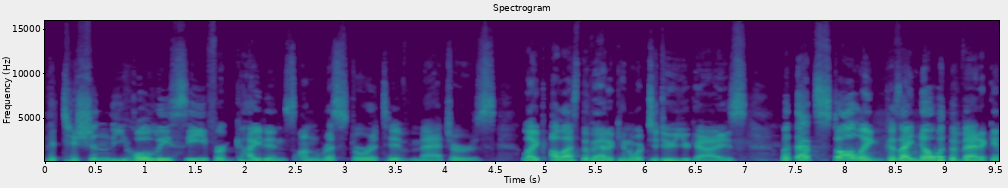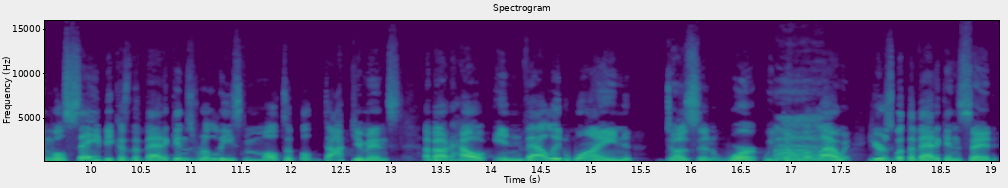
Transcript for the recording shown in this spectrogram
petition the Holy See for guidance on restorative matters. Like, I'll ask the Vatican what to do, you guys. But that's stalling, because I know what the Vatican will say, because the Vatican's released multiple documents about how invalid wine doesn't work. We don't allow it. Here's what the Vatican said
